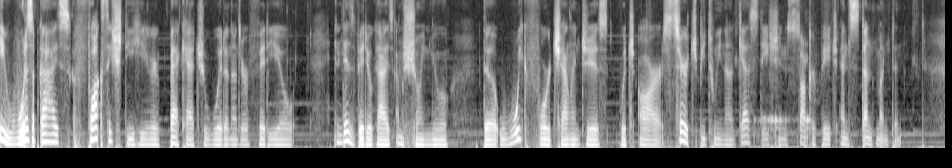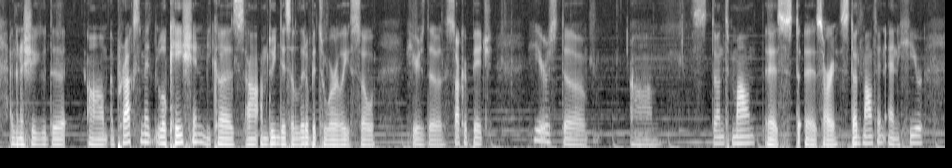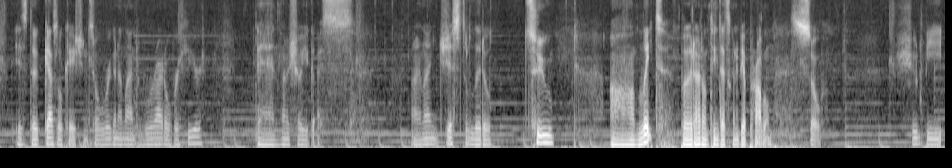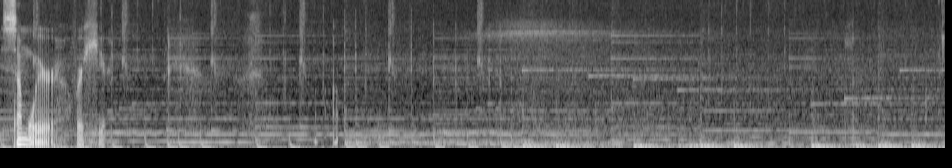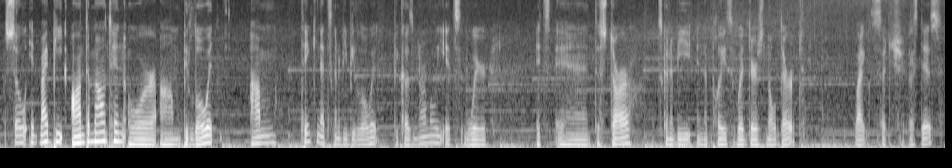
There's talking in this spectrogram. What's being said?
Hey, what is up guys? Foxy HD here, back at you with another video. In this video guys, I'm showing you the week 4 challenges which are search between a gas station, soccer pitch and stunt mountain. I'm gonna show you the um, approximate location because uh, I'm doing this a little bit too early so here's the soccer pitch, here's the um, stunt mount, uh, st uh, sorry, stunt mountain and here is the gas location. So we're gonna land right over here. And let me show you guys. I land just a little too uh, late, but I don't think that's gonna be a problem. So should be somewhere over here. So it might be on the mountain or um, below it. I'm thinking that's gonna be below it because normally it's where it's in the star it's gonna be in a place where there's no dirt like such as this.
